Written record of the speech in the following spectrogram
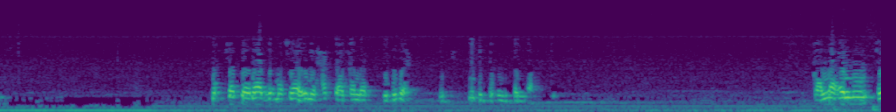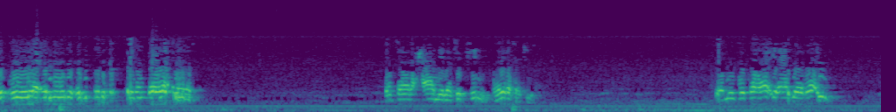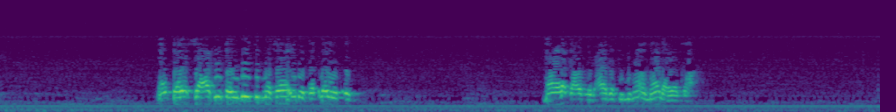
من فكر هذه المسائل حتى قلت بدبع قال علم فقه وعلم بحدود وصار حامل فقه غير فقيه ومن فقهاء هذا الرأي من توسع في توليد المسائل قبل الحكم ما يقع في العادة منها وما لا يقع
